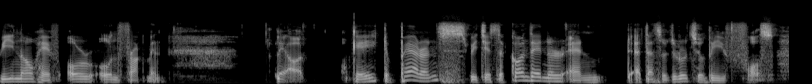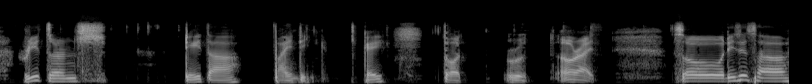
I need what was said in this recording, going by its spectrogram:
we now have our own fragment layout. Okay, the parents, which is the container and the attached root should be false. Returns data binding. Okay, dot root. All right. So this is uh,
